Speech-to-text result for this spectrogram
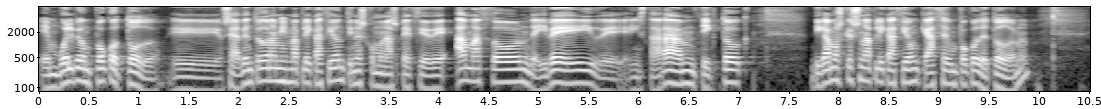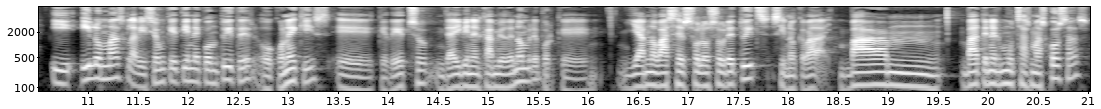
envuelve un poco todo. Eh, o sea, dentro de una misma aplicación tienes como una especie de Amazon, de eBay, de Instagram, TikTok. Digamos que es una aplicación que hace un poco de todo, ¿no? Y Elon Musk, la visión que tiene con Twitter o con X, eh, que de hecho de ahí viene el cambio de nombre, porque ya no va a ser solo sobre tweets, sino que mm, va a tener muchas más cosas.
